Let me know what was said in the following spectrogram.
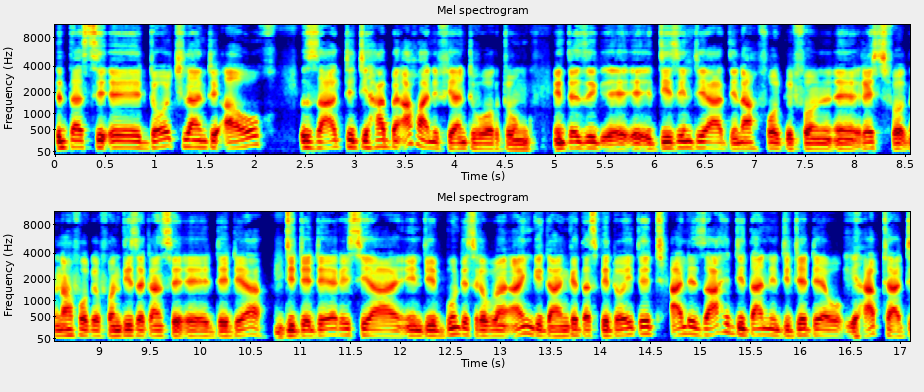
dass äh, Deutschland auch sagte, die haben auch eine Verantwortung. Sie, äh, die sind ja die Nachfolge von äh, Rechtsnachfolge von dieser ganzen äh, DDR. Die DDR ist ja in die Bundesrepublik eingegangen. Das bedeutet, alle Sachen, die dann in die DDR gehabt hat,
